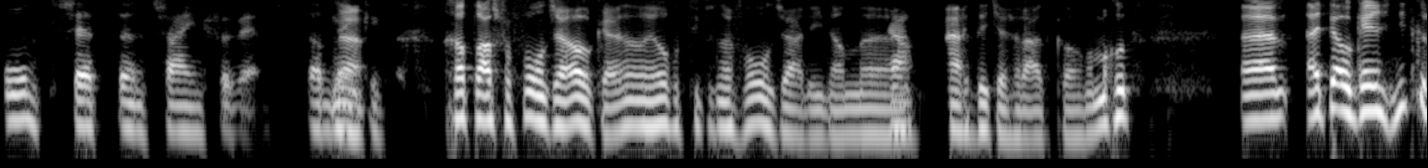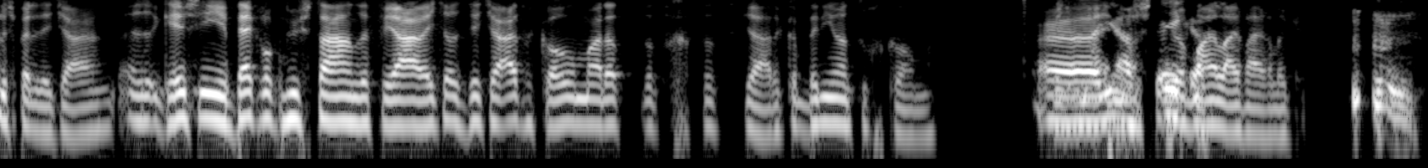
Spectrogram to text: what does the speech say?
ontzettend zijn verwend. Dat denk ik. Gaat als voor volgend jaar ook. Hè? Heel veel titels naar volgend jaar die dan uh, eigenlijk dit jaar zullen uitkomen. Maar goed, um, heb je ook games niet kunnen spelen dit jaar? Uh, games die in je backlog nu staan, van ja, weet je, dat is dit jaar uitgekomen, maar dat, dat, dat ja, daar ben je niet aan toegekomen. Uh, ja, zeker. my life eigenlijk.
